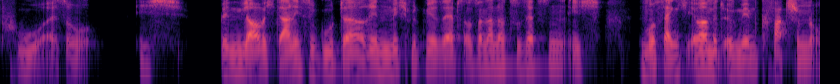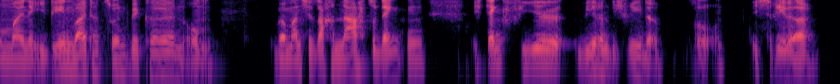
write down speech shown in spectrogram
Puh, also ich bin, glaube ich, gar nicht so gut darin, mich mit mir selbst auseinanderzusetzen. Ich muss eigentlich immer mit irgendwem quatschen, um meine Ideen weiterzuentwickeln, um über manche Sachen nachzudenken. Ich denke viel, während ich rede. So, und ich rede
